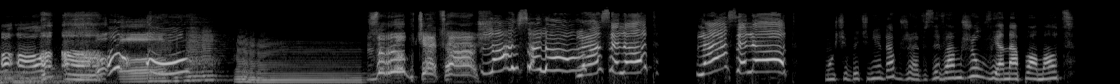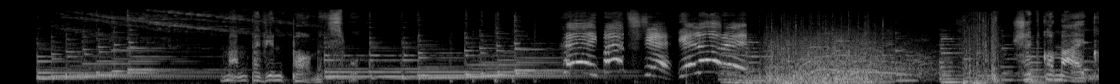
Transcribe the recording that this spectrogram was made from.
O, o! Zróbcie coś! Lancelot! Lancelot! Musi być niedobrze. Wzywam żółwia na pomoc. Mam pewien pomysł. Hej, patrzcie! Wieloryb! Szybko, Mike.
